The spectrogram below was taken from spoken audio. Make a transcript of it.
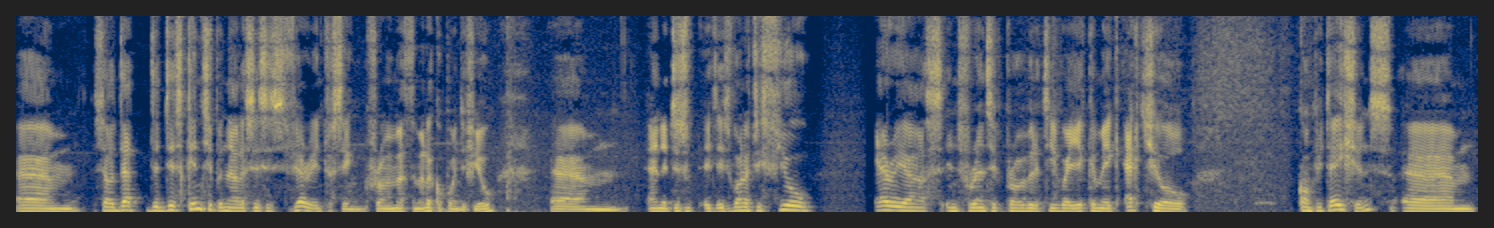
Um, so that the, this kinship analysis is very interesting from a mathematical point of view, um, and it is it is one of the few areas in forensic probability where you can make actual computations um,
